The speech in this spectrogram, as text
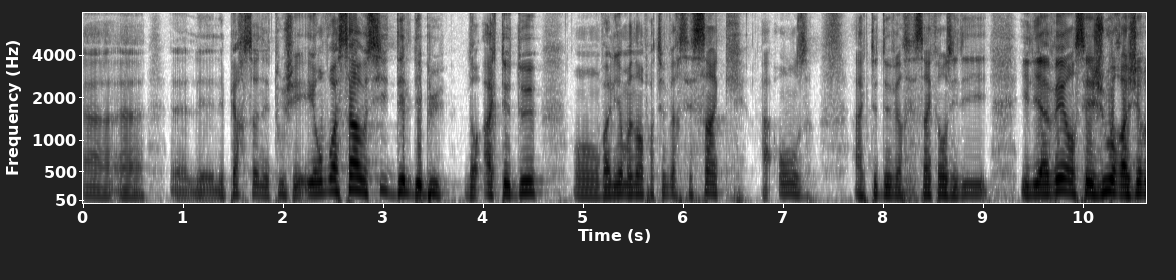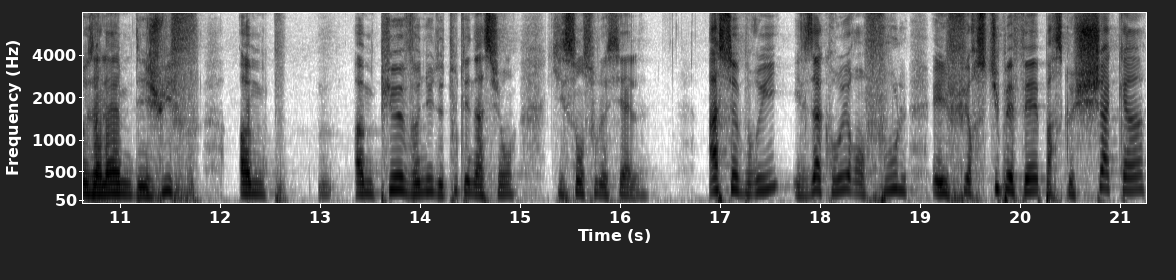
euh, les, personnes touchées. Et on voit ça aussi dès le début. Dans Acte 2, on va lire maintenant à partir du verset 5 à 11. Acte 2, verset 5 à 11, il dit Il y avait en ces jours à Jérusalem des Juifs, hommes, hommes pieux venus de toutes les nations qui sont sous le ciel. À ce bruit, ils accoururent en foule et ils furent stupéfaits parce que chacun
